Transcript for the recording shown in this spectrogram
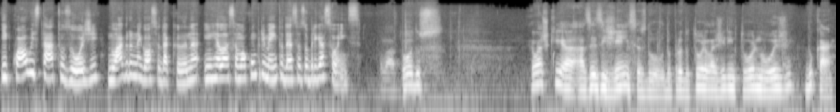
e qual o status hoje no agronegócio da cana em relação ao cumprimento dessas obrigações. Olá a todos. Eu acho que a, as exigências do, do produtor, ela gira em torno hoje do CAR,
